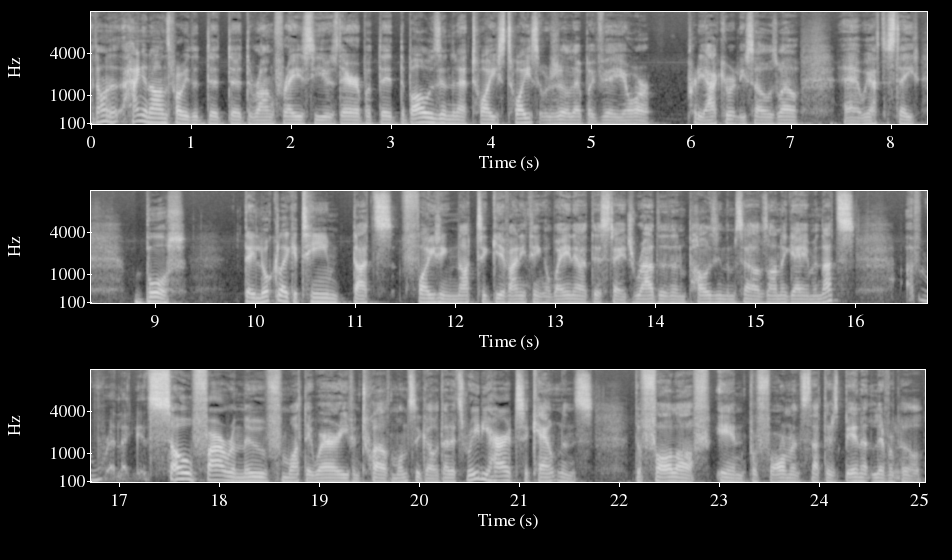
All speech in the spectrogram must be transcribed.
I don't. Hanging on is probably the, the, the, the wrong phrase to use there, but the, the ball was in the net twice. Twice it was ruled out by VAR, pretty accurately so as well. Uh, we have to state, but they look like a team that's fighting not to give anything away now at this stage, rather than imposing themselves on a game, and that's like it's so far removed from what they were even 12 months ago that it's really hard to countenance the fall off in performance that there's been at Liverpool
